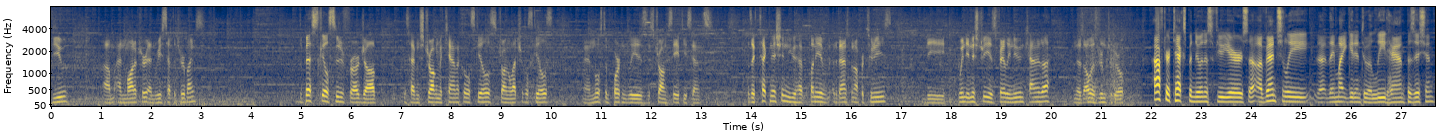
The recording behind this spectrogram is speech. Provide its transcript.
view um, and monitor and reset the turbines. The best skill suited for our job is having strong mechanical skills, strong electrical skills, and most importantly is a strong safety sense. As a technician, you have plenty of advancement opportunities. The wind industry is fairly new in Canada, and there's always room to grow. After tech's been doing this a few years, uh, eventually uh, they might get into a lead hand position.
